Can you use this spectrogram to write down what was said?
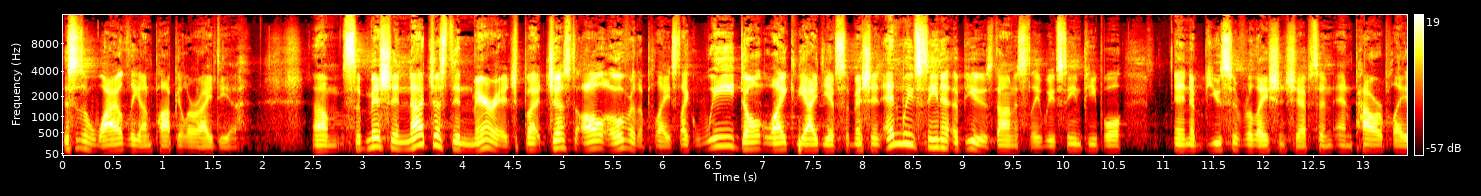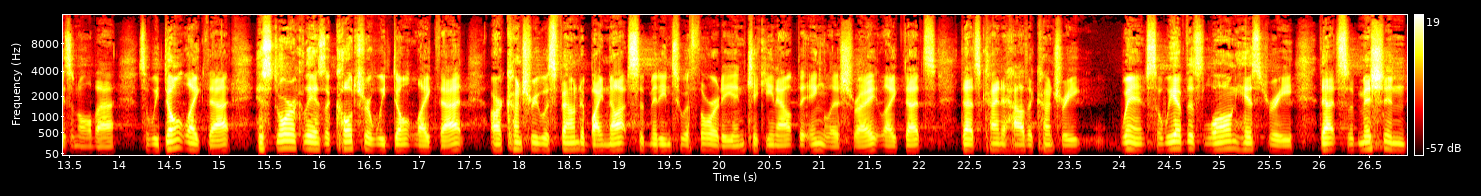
this is a wildly unpopular idea. Um, submission, not just in marriage, but just all over the place. Like, we don't like the idea of submission, and we've seen it abused, honestly. We've seen people in abusive relationships and, and power plays and all that. So we don't like that. Historically, as a culture, we don't like that. Our country was founded by not submitting to authority and kicking out the English, right? Like that's that's kind of how the country went. So we have this long history that submission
